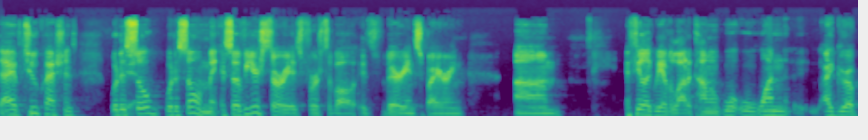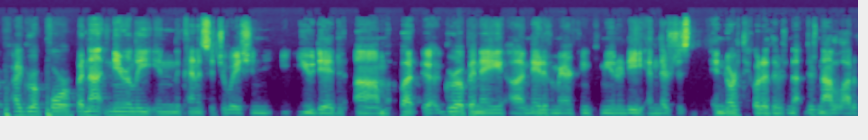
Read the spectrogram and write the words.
I have two questions. What is yeah. so, what is so amazing? So, if your story is first of all, it's very inspiring. Um, I feel like we have a lot of common. One, I grew up, I grew up poor, but not nearly in the kind of situation you did. Um, but uh, grew up in a uh, Native American community, and there's just in North Dakota, there's not there's not a lot of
